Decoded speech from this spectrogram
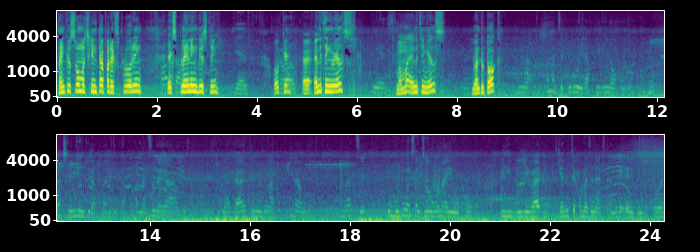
thank you so much Kinta for exploring, explaining this thing. Yes. Okay. Uh, anything else, Yes. Mama? Anything else? You want to talk? bamaze guhurira kuri rino buye baciye biyumvira kwandika amazina yabo na date n'umwaka kugira ngo maze umuntu wese azobona yuko iri buye ba- ryanditseko amazina ya Stanley Elvington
